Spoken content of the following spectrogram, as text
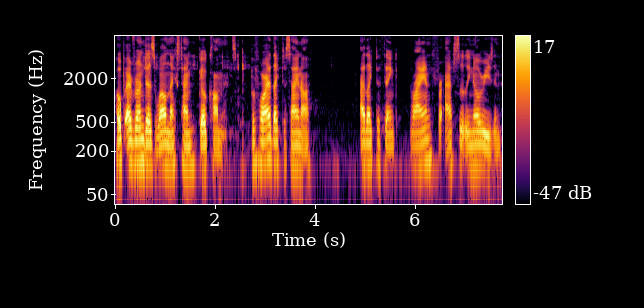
Hope everyone does well next time. Go Comets. Before I'd like to sign off, I'd like to thank Ryan for absolutely no reason.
